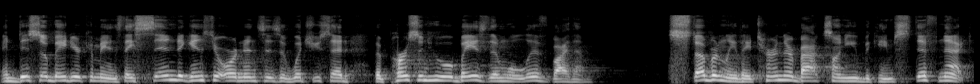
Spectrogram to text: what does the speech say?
and disobeyed your commands. They sinned against your ordinances, of which you said, The person who obeys them will live by them. Stubbornly, they turned their backs on you, became stiff necked,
